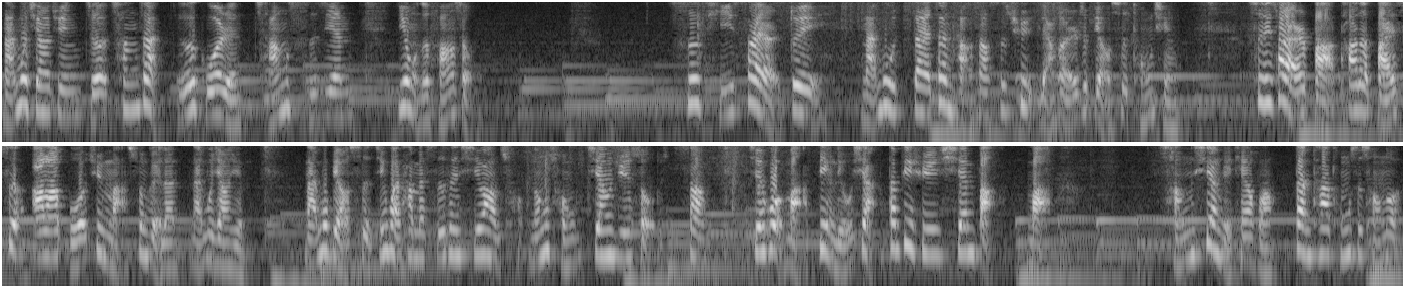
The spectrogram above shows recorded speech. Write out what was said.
乃木将军则称赞俄国人长时间英勇的防守。斯提塞尔对乃木在战场上失去两个儿子表示同情。斯提塞尔把他的白色阿拉伯骏马送给了乃木将军。乃木表示，尽管他们十分希望从能从将军手上接过马并留下，但必须先把马呈现给天皇。但他同时承诺，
